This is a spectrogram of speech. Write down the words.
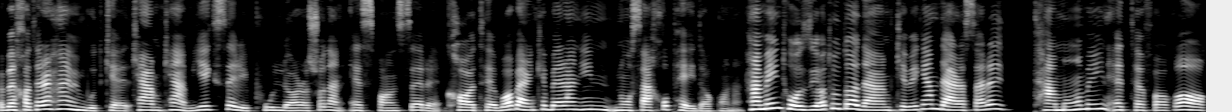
و به خاطر همین بود که کم کم یک سری پولدارا شدن اسپانسر کاتبا برای اینکه برن این نسخ رو پیدا کنن. همه این توضیحات رو دادم که بگم در اثر تمام این اتفاقا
